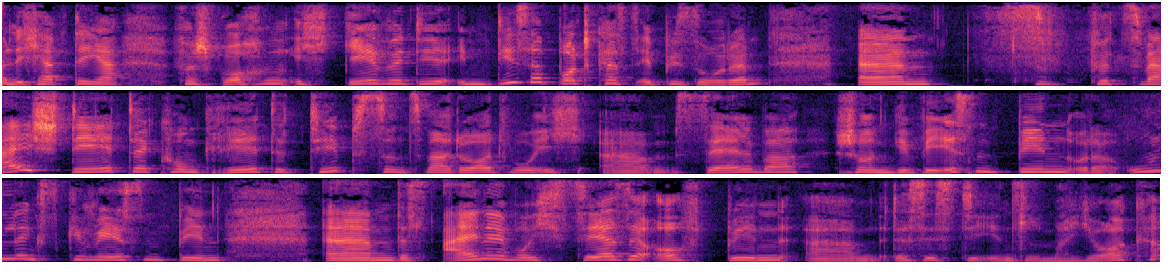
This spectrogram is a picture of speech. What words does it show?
Und ich habe dir ja versprochen, ich gebe dir in dieser Podcast-Episode ähm, für zwei Städte konkrete Tipps, und zwar dort, wo ich ähm, selber schon gewesen bin oder unlängst gewesen bin. Ähm, das eine, wo ich sehr, sehr oft bin, ähm, das ist die Insel Mallorca.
